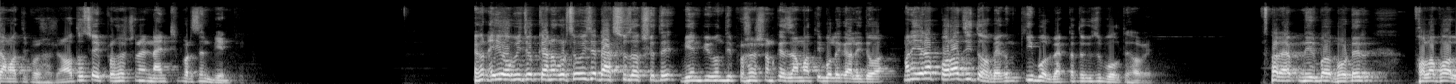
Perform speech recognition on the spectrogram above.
জামাতি প্রশাসন, অথচ এই প্রশাসনের নাইনটি পার্সেন্ট বিএনপি। এখন এই অভিযোগ কেন করছে? ওই যে ডাকসু জাকসুতে বিএনপি বন্দী প্রশাসনকে জামাতি বলে গালি দেওয়া। মানে এরা পরাজিত হবে। এখন কি বলবে? একটা তো কিছু বলতে হবে। তাহলে নির্বা ভোটের ফলাফল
